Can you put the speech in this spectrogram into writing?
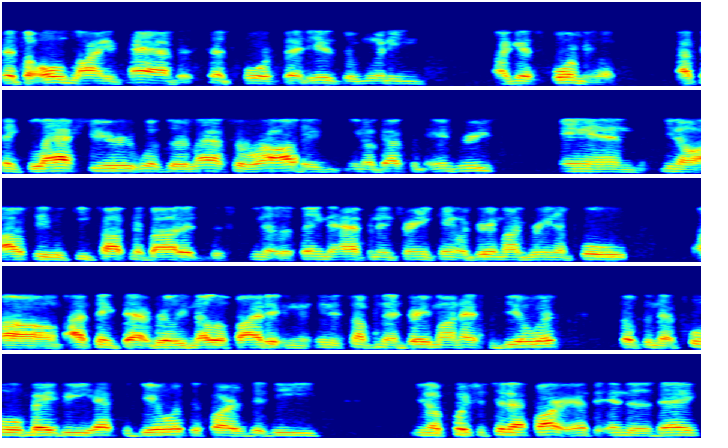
that the old lions have that set forth that is the winning, I guess, formula. I think last year was their last hurrah. They, you know, got some injuries. And, you know, obviously we keep talking about it. This, you know, the thing that happened in training camp with Draymond Green and Poole um, I think that really nullified it, and, and it's something that Draymond has to deal with, something that Poole maybe has to deal with as far as did he, you know, push it to that far. At the end of the day,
